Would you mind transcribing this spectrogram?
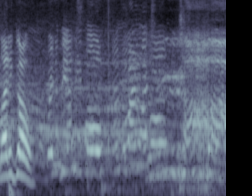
Let it go. Way to be people. Top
